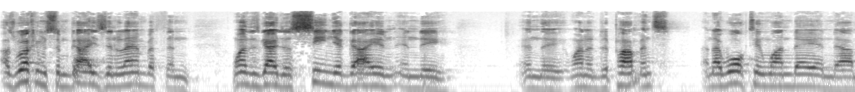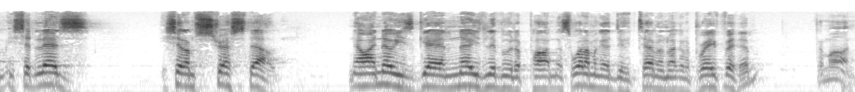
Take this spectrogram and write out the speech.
I was working with some guys in Lambeth, and one of these guys was a senior guy in, in the in the one of the departments. And I walked in one day, and um, he said, "Les," he said, "I'm stressed out." Now I know he's gay, and I know he's living with a partner. So what am I going to do? Tell him I'm not going to pray for him? Come on,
